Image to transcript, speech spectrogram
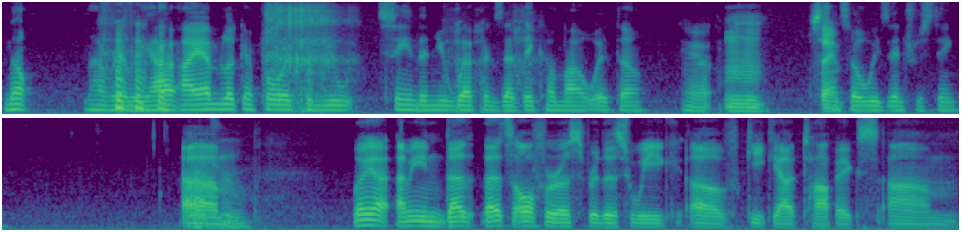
no, not really. I, I am looking forward to new seeing the new weapons that they come out with, though. Yeah. Mm-hmm. Same. That's always interesting. Um, well, yeah, I mean that that's all for us for this week of geek out topics. Um,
